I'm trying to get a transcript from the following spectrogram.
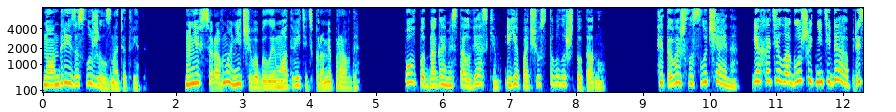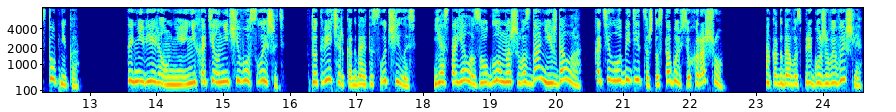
но Андрей заслужил знать ответ. Мне все равно нечего было ему ответить, кроме правды. Пол под ногами стал вязким, и я почувствовала, что тону. «Это вышло случайно. Я хотела оглушить не тебя, а преступника. Ты не верил мне и не хотел ничего слышать. В тот вечер, когда это случилось, я стояла за углом нашего здания и ждала. Хотела убедиться, что с тобой все хорошо. А когда вы с Пригожевой вышли,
